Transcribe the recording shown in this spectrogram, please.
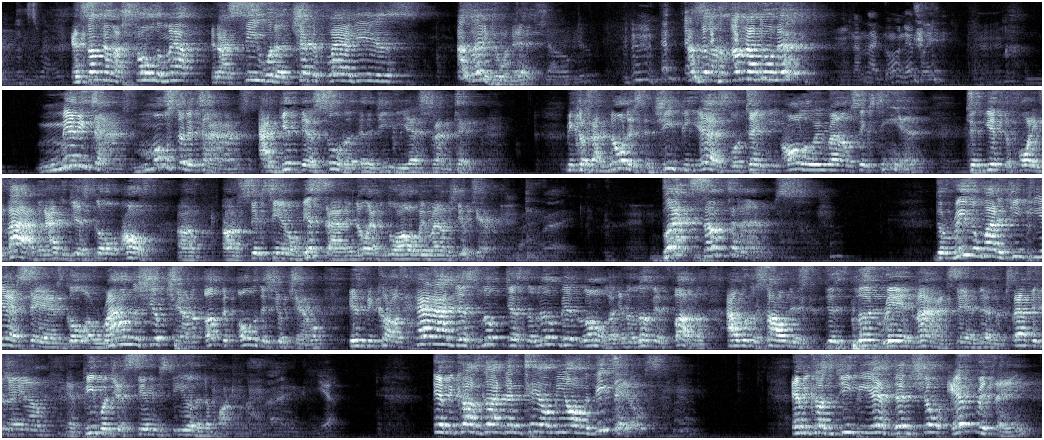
And sometimes I scroll the map and I see what a checkered flag is. I said, I ain't doing that. I said, uh-huh, I'm not doing that. I'm going that way. Many times, most of the times, I get there sooner than the GPS trying to take me. Because I noticed the GPS will take me all the way around 610 to get to 45 when I can just go off uh, uh, 610 on this side and don't have to go all the way around the ship channel. But sometimes, the reason why the GPS says go around the ship channel, up and over the ship channel, is because had I just looked just a little bit longer and a little bit further, I would have saw this, this blood red line saying there's a traffic jam and people just sitting still in the parking lot. Yeah. And because God doesn't tell me all the details, and because the GPS doesn't show everything,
